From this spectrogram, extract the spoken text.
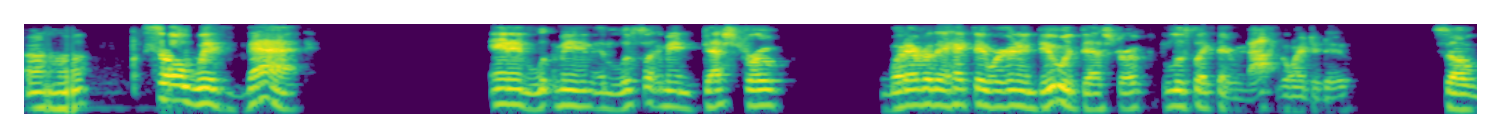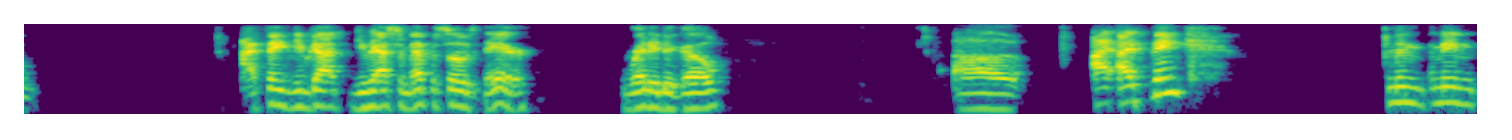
Uh huh. So with that, and it, I mean, it looks like I mean Deathstroke, whatever the heck they were going to do with Deathstroke, it looks like they're not going to do. So I think you've got you have some episodes there ready to go. Uh, I I think. I mean, I mean,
